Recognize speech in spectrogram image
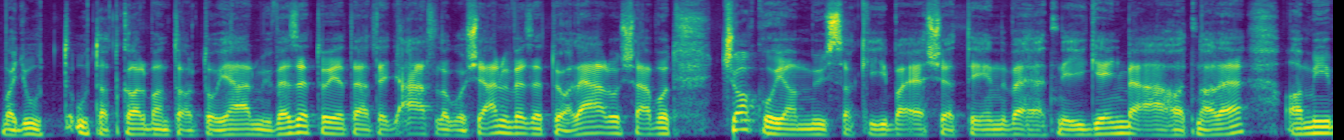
vagy út, utat karbantartó jármű vezetője, tehát egy átlagos járművezető a leállósávot csak olyan műszaki hiba esetén vehetné igénybe, állhatna le, ami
